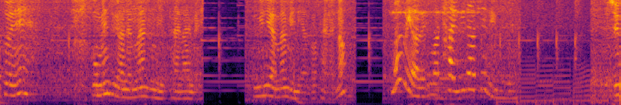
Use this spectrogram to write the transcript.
ဒါဆိုရင်ကိုမင်းကြီးကလည်းမတ်မီထိုင်လိုက်မယ်သမီးလေးကမတ်မီနေရာတော့ထိုင်လိုက်နော်မမေကလည်းဒီမှာထိုင်ပြီးသားဖြစ်နေပြီရှု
